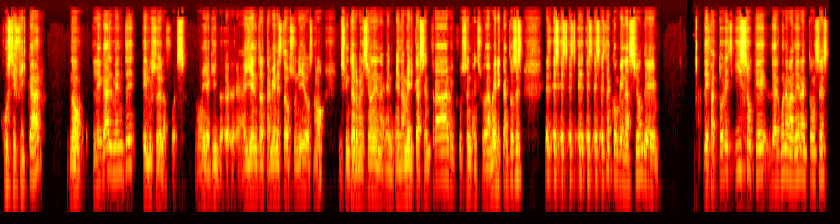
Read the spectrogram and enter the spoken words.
justificar ¿no? Legalmente el uso de la fuerza. Y aquí, eh, ahí entra también Estados Unidos, ¿no? Y su intervención en, en, América Central o incluso en, Sudamérica. Entonces, es, es, es, esta combinación de, de factores hizo que, de alguna manera, entonces,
